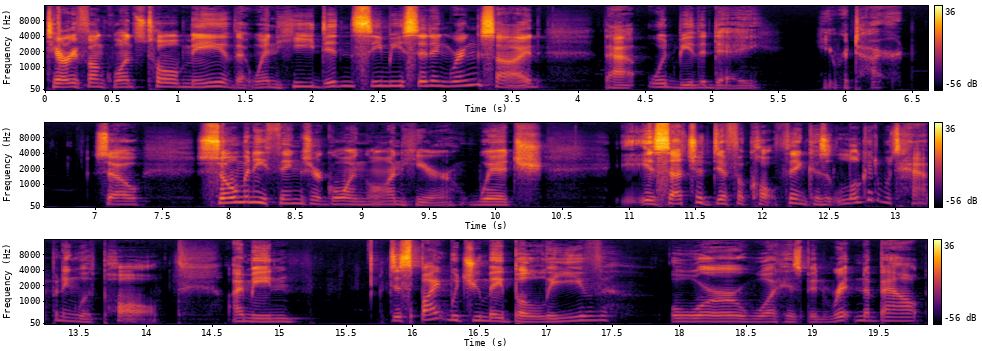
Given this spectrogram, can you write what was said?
Terry Funk once told me that when he didn't see me sitting ringside, that would be the day he retired. So, so many things are going on here, which is such a difficult thing because look at what's happening with Paul. I mean, despite what you may believe or what has been written about,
